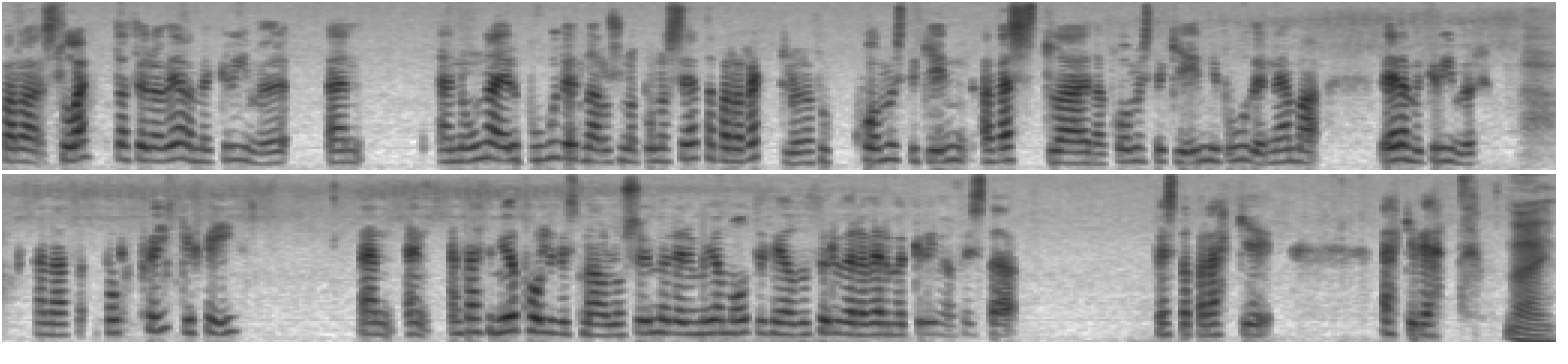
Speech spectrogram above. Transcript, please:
bara slæmt að þurfa að vera með grímu en, en núna eru búðirnar og svona búin að setja bara reglur að þú komist ekki inn að vestla eða komist ekki inn í búðir nema vera með grímur. Þannig að fólk fylgir því en, en, en þetta er mjög pólítist mál og sumur eru mjög mótið því að þú þurfur að vera með grímu finnst það, finnst það bara ekki, ekki rétt. Nei.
